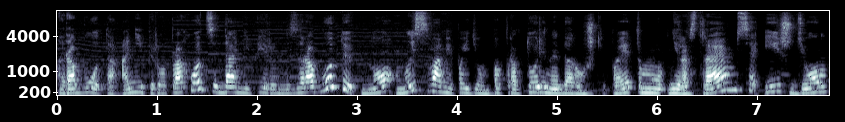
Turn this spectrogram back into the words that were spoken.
работа. Они первопроходцы, да, не первыми заработают, но мы с вами пойдем по проторенной дорожке. Поэтому не расстраиваемся и ждем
